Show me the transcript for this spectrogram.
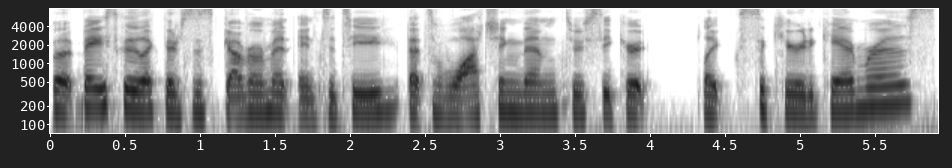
But basically, like there's this government entity that's watching them through secret like security cameras,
